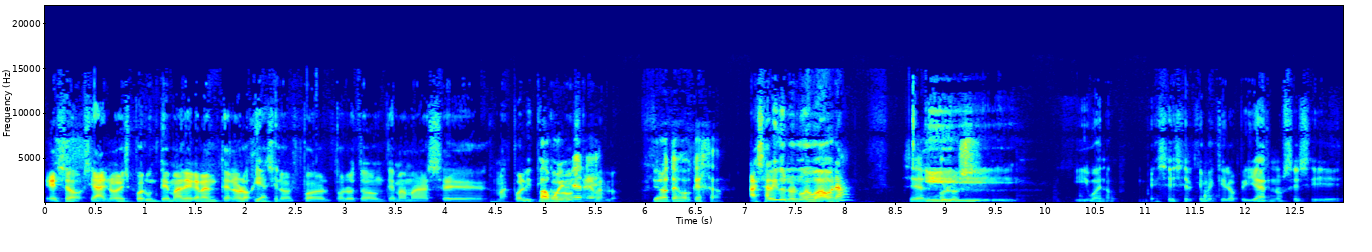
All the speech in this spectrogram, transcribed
Eso, o sea, no es por un tema de gran tecnología, sino es por, por otro un tema más, eh, más político. Va muy vamos a bien, ¿eh? Yo no tengo queja. Ha salido uno nuevo ahora Sí, el Plus. y bueno, ese es el que me quiero pillar. No sé si.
